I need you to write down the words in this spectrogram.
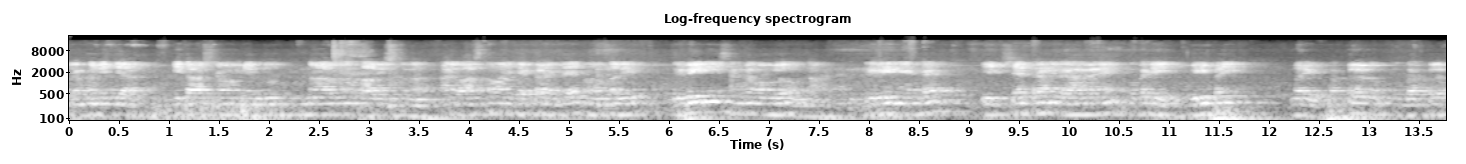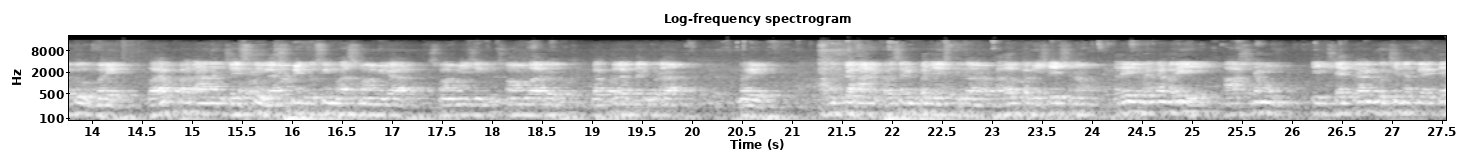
బ్రహ్మ విద్య గీతాశ్రమం ఎందు ఉన్నామని భావిస్తున్నాం కానీ వాస్తవానికి ఎక్కడంటే మనం ఉన్నది త్రివేణి సంగమంలో ఉన్నాం త్రివేణి అంటే ఈ క్షేత్రానికి రాగానే ఒకటి గిరిపై మరి భక్తులను భక్తులకు మరి వరప్రదానం చేస్తూ లక్ష్మీ నృసింహస్వామిగా స్వామీజీ స్వామివారు భక్తులందరికీ కూడా మరి అనుగ్రహాన్ని ప్రసరింపజేస్తున్నారు. అదొక విశేషణం. అదేవిధంగా మరి ఆశ్రమం ఈ క్షేత్రానికి వచ్చినట్లయితే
